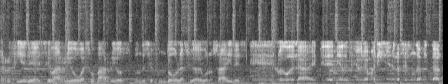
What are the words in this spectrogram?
se refiere a ese barrio o a esos barrios donde se fundó la ciudad de Buenos Aires, luego de la epidemia de fiebre amarilla en la segunda mitad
